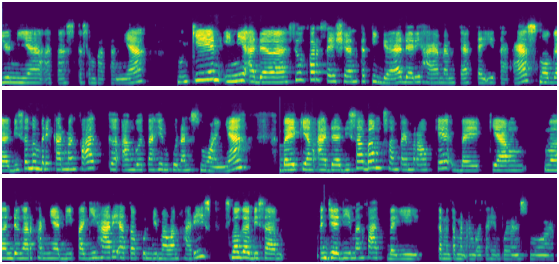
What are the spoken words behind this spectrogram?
Yunia atas kesempatannya. Mungkin ini adalah silver session ketiga dari HMM TFT ITS. Semoga bisa memberikan manfaat ke anggota himpunan semuanya, baik yang ada di Sabang sampai Merauke, baik yang mendengarkannya di pagi hari ataupun di malam hari. Semoga bisa menjadi manfaat bagi teman-teman anggota himpunan semua.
